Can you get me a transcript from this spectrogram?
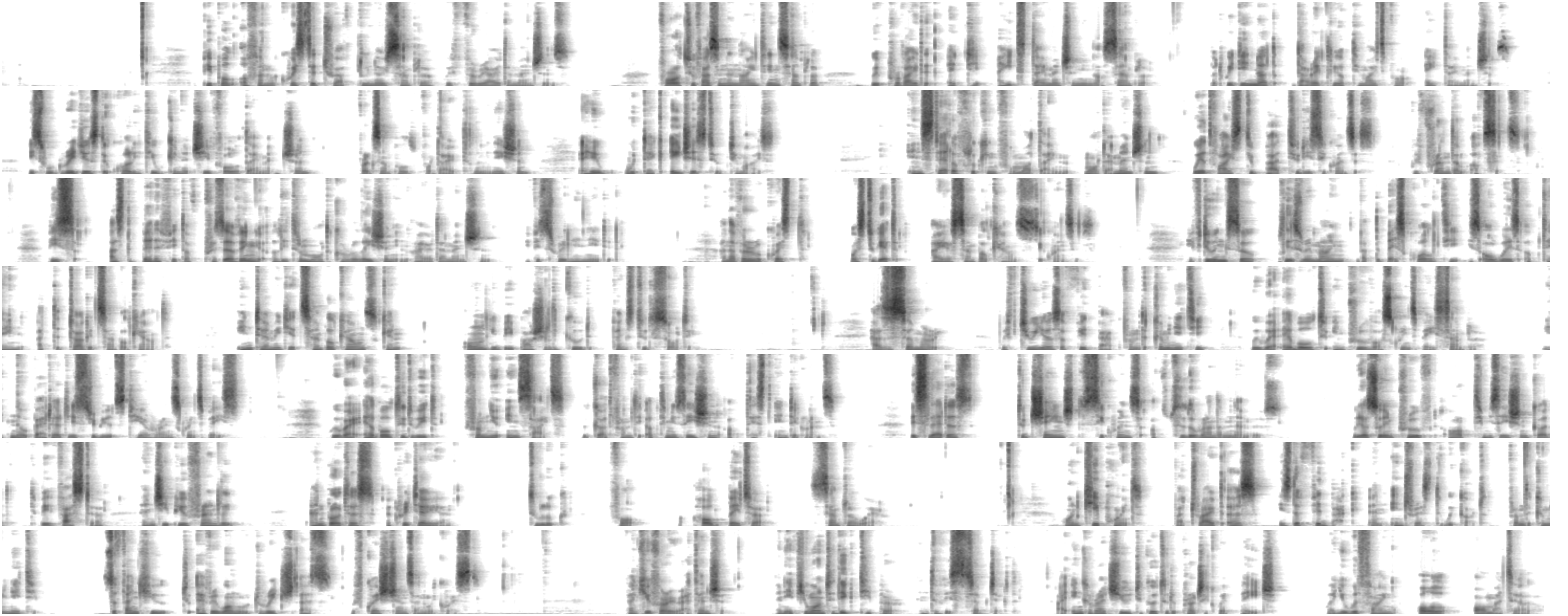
People often requested to have blue noise sampler with Fourier dimensions. For our 2019 sampler, we provided 8 dimensions in our sampler, but we did not directly optimize for 8 dimensions. This would reduce the quality we can achieve for dimension, for example for direct illumination, and it would take ages to optimize. Instead of looking for more, dim more dimension, we advise to pad 2D sequences with random offsets. This has the benefit of preserving a little more correlation in higher dimension if it's really needed. Another request was to get higher sample count sequences. If doing so, please remind that the best quality is always obtained at the target sample count. Intermediate sample counts can only be partially good thanks to the sorting. As a summary, with two years of feedback from the community, we were able to improve our screen space sampler. It now better distributes the error in screen space. We were able to do it from new insights we got from the optimization of test integrands. This led us to change the sequence of pseudo-random numbers. We also improved our optimization code to be faster and GPU friendly and brought us a criterion to look for how better sampler were. One key point that drove us is the feedback and interest we got from the community. So thank you to everyone who reached us with questions and requests. Thank you for your attention. And if you want to dig deeper into this subject, I encourage you to go to the project webpage where you will find all our material.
